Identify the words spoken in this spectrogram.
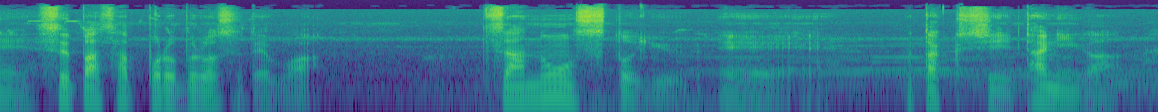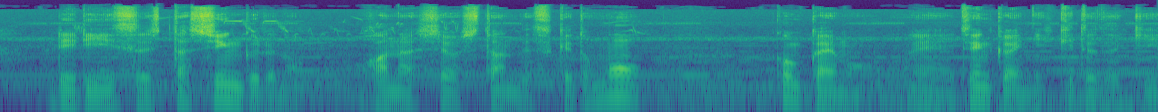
えー、スーパー札幌ブロスではザ・ノースという、えー、私谷がリリースしたシングルのお話をしたんですけども今回も、え、前回に引き続き、え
